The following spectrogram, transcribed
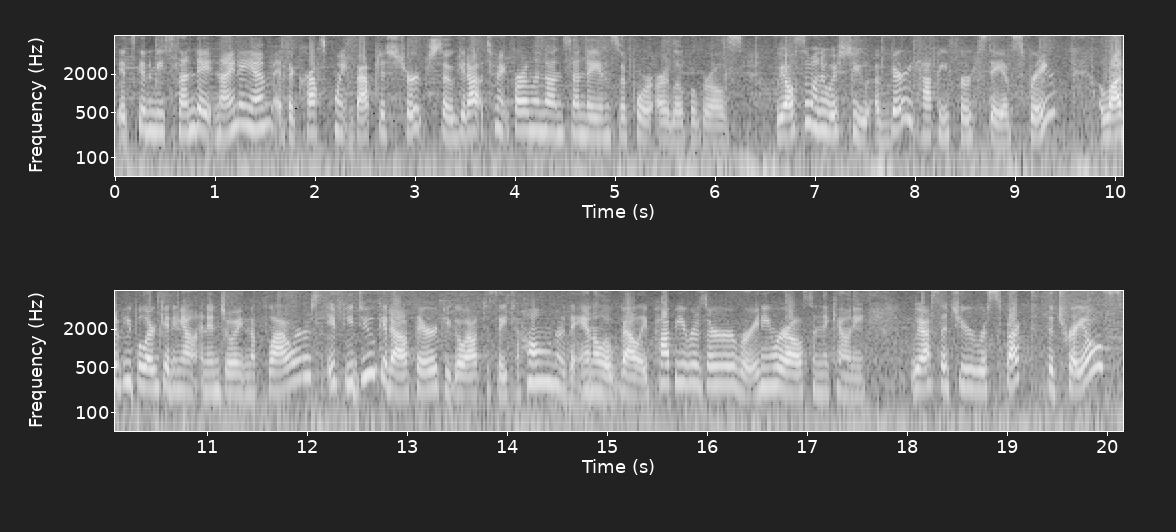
It's going to be Sunday at 9 a.m. at the Crosspoint Baptist Church, so get out to McFarland on Sunday and support our local girls. We also want to wish you a very happy first day of spring. A lot of people are getting out and enjoying the flowers. If you do get out there, if you go out to say Tejon or the Antelope Valley Poppy Reserve or anywhere else in the county, we ask that you respect the trails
